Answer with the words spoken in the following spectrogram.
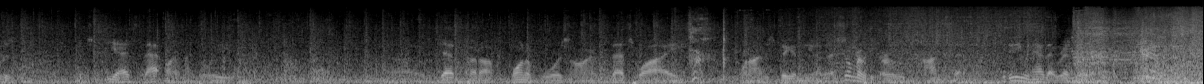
12 is... Yeah, it's that arm, I believe. Uh, Death cut off one of War's arms. That's why one arm is bigger than the other. I still remember the early concept. He didn't even have that red ribbon.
